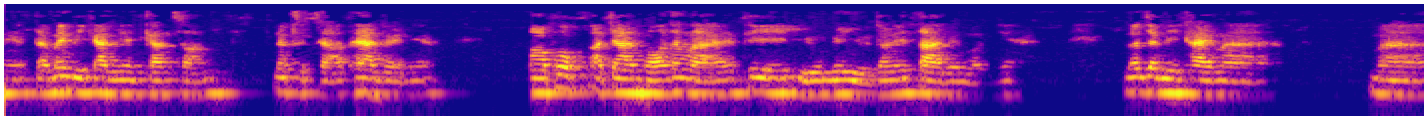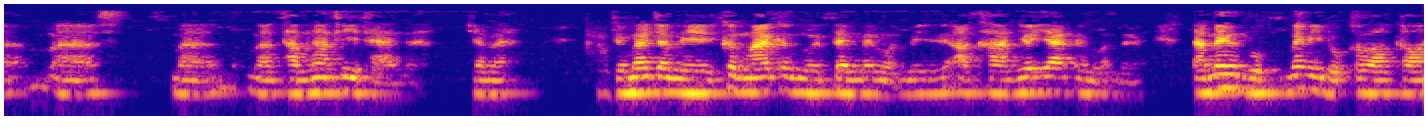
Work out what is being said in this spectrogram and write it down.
เนี่ย แต่ไม่มีการเรียนการสอนนักศึกษาแพทย์เลยเนี่ยพอพวกอาจารย์หมอทั้งหลายที่อยู่มีอยู่ตอนนี้ตายไปหมดเนี่ยแล้วจะมีใครมามามามามาทำหน้าที่แทนนะใช่ไหมถึงแม้จะมีเครื่องไม้เครื่องมือเต็มไปหมดมีอาคารเยอะแยะไปหมดเลย แต่ไม่บุกไม่มีบุคลากร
